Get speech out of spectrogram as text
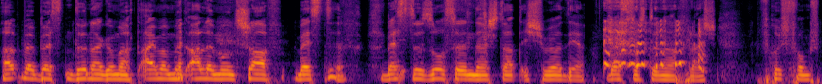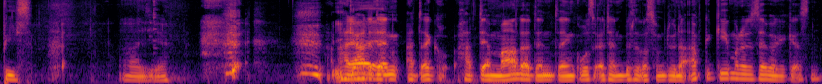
Hat mir besten Döner gemacht. Einmal mit allem und scharf. Beste. Beste Soße in der Stadt, ich schwöre dir. Bestes Dönerfleisch. Frisch vom Spieß. Ah je. Wie Hat, hat, denn, hat, der, hat der Marder denn deinen Großeltern ein bisschen was vom Döner abgegeben oder hat er selber gegessen?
